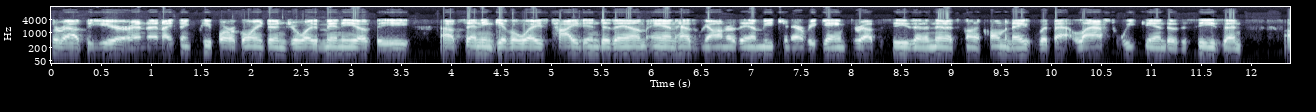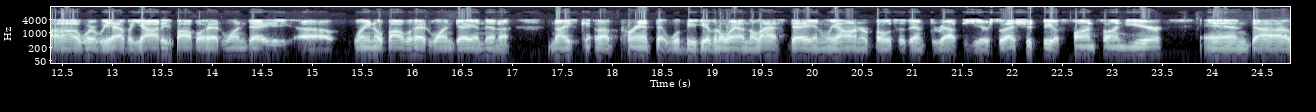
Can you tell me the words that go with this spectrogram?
throughout the year, and, and I think people are going to enjoy many of the outstanding giveaways tied into them, and as we honor them each and every game throughout the season, and then it's going to culminate with that last weekend of the season uh, where we have a Yadi bobblehead one day, uh, Waino bobblehead one day, and then a nice uh, print that will be given away on the last day, and we honor both of them throughout the year. So that should be a fun, fun year. And uh,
